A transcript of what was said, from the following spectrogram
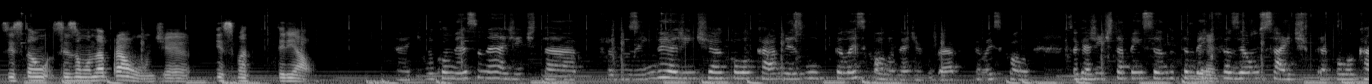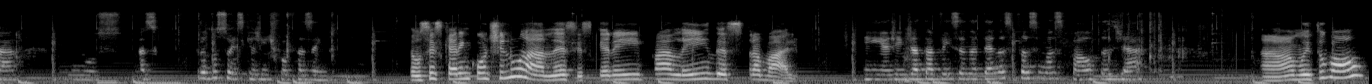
Vocês estão, vocês vão mandar para onde é esse material? É que no começo, né, a gente está produzindo e a gente ia colocar mesmo pela escola, né, divulgar pela escola. Só que a gente está pensando também é. em fazer um site para colocar os, as produções que a gente for fazendo. Então vocês querem continuar, né? Vocês querem ir para além desse trabalho. Sim, a gente já está pensando até nas próximas pautas já. Ah, muito bom,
